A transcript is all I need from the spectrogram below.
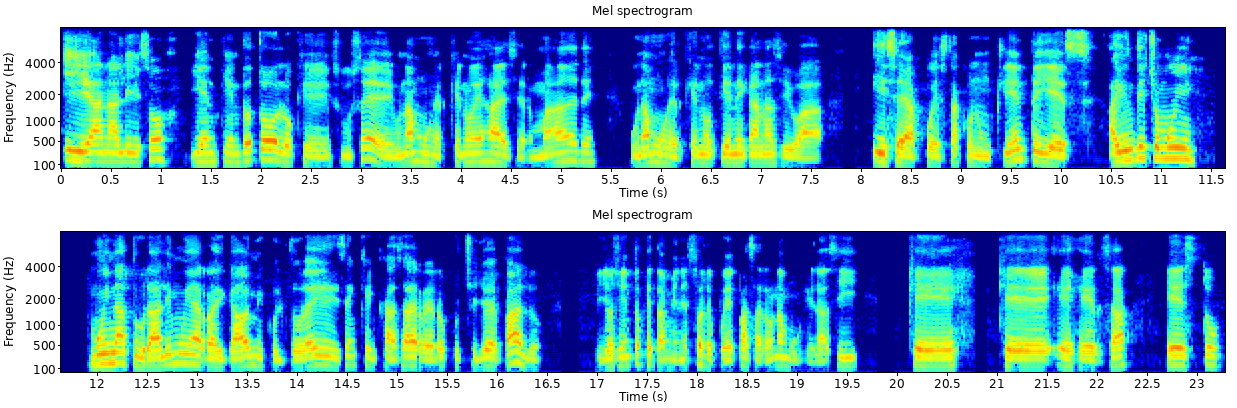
y analizo y entiendo todo lo que sucede. Una mujer que no deja de ser madre, una mujer que no tiene ganas y va y se acuesta con un cliente y es, hay un dicho muy, muy natural y muy arraigado en mi cultura y dicen que en casa de herrero cuchillo de palo. Yo siento que también esto le puede pasar a una mujer así que, que ejerza esto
